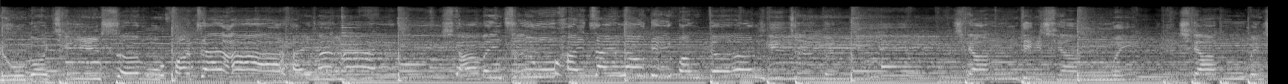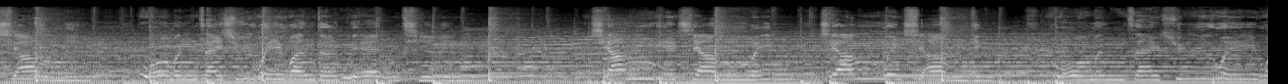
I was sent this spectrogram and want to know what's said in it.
如果今生无法再爱你，下辈子我还在们再续未完的恋情，相依相偎，相偎相依。我们再续未完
